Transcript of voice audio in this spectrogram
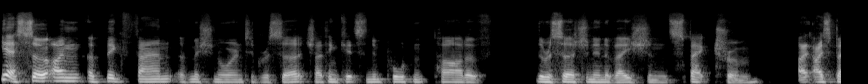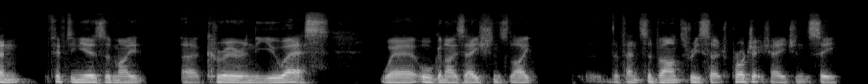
Yes, so I'm a big fan of mission oriented research. I think it's an important part of the research and innovation spectrum. I, I spent 15 years of my uh, career in the US where organizations like Defense Advanced Research Project Agency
